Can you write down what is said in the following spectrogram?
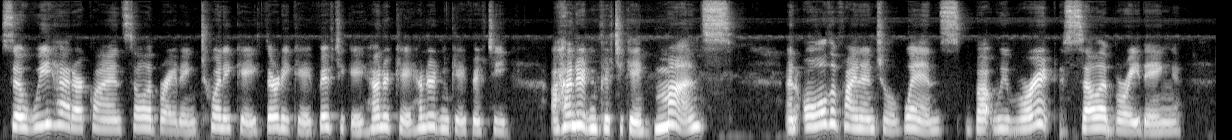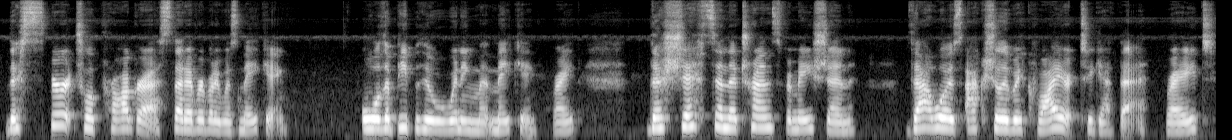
So we had our clients celebrating 20k 30k 50k 100k 100k 50 150k months and all the financial wins but we weren't celebrating the spiritual progress that everybody was making. Or the people who were winning making right the shifts and the transformation that was actually required to get there, right?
